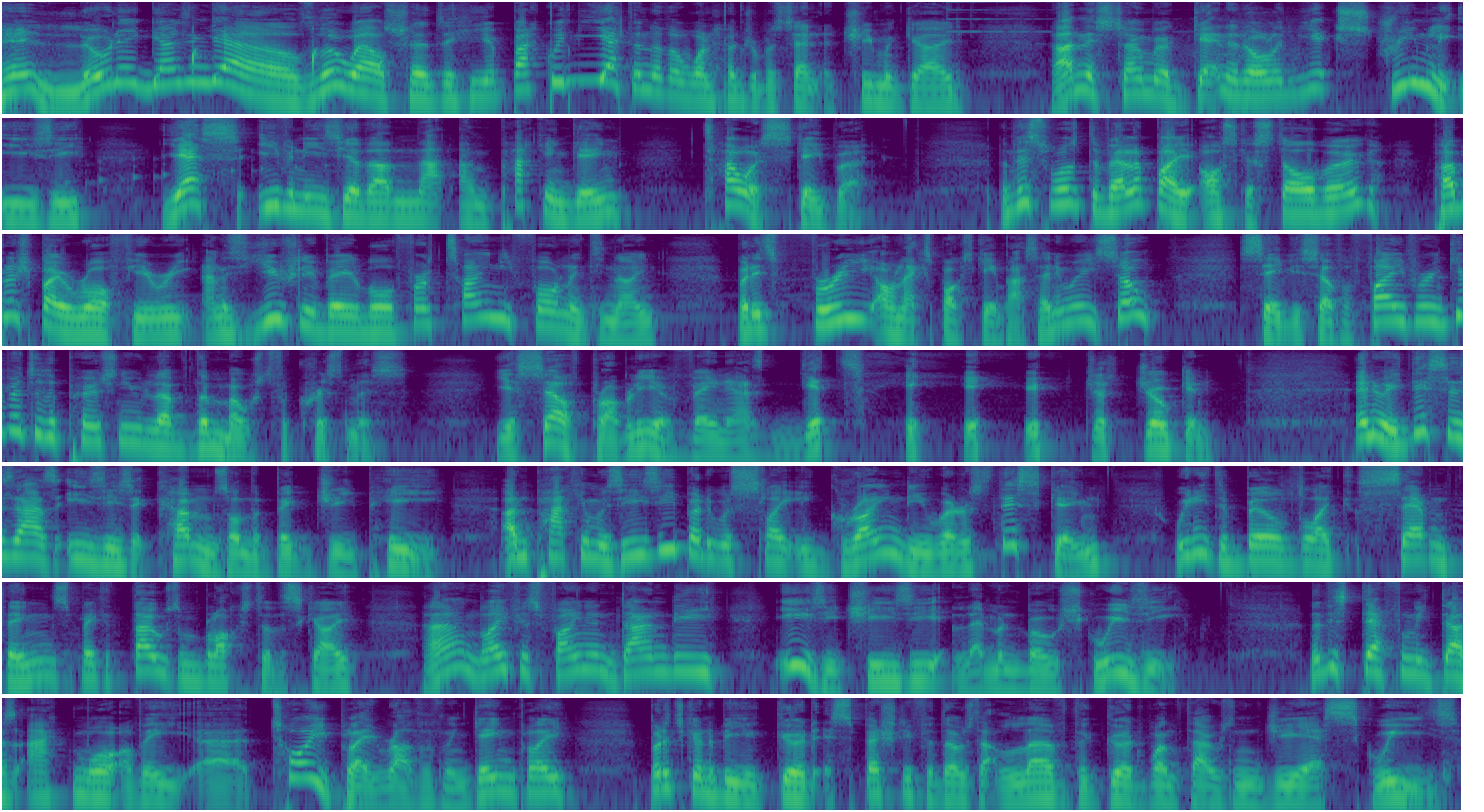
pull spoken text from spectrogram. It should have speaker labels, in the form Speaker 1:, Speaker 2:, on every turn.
Speaker 1: Hello there guys and gals, the Welsh Hunter here, back with yet another 100% achievement guide, and this time we're getting it all in the extremely easy, yes, even easier than that unpacking game, Townscaper. Now this was developed by Oskar Stalberg, published by Raw Fury, and is usually available for a tiny $4.99, but it's free on Xbox Game Pass anyway, so save yourself a fiver and give it to the person you love the most for Christmas. Yourself probably, a vain ass git. Just joking. Anyway, this is as easy as it comes on the big GP. Unpacking was easy, but it was slightly grindy, whereas this game, we need to build like seven things, make a thousand blocks to the sky, and life is fine and dandy, easy cheesy, lemon bow squeezy. Now this definitely does act more of a uh, toy play rather than gameplay, but it's going to be a good, especially for those that love the good 1000 GS squeeze.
